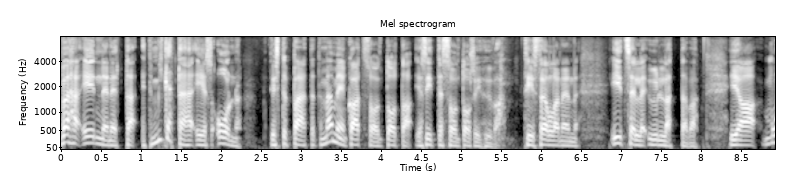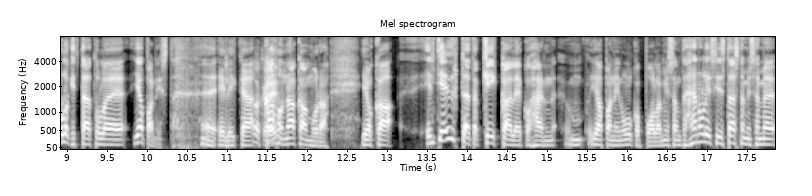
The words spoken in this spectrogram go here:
vähän ennen, että, että mikä tämä edes on. Ja sitten päättää, että mä menen katsoon tota ja sitten se on tosi hyvä. Siis sellainen itselle yllättävä. Ja mullakin tämä tulee Japanista, eli okay. Kaho Nakamura, joka en tiedä yhtään, että keikkaileeko hän Japanin ulkopuolella missä, mutta hän oli siis tästä, missä me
